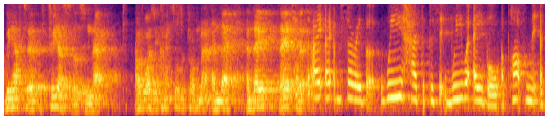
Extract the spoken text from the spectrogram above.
we have to free ourselves from that. Otherwise, we can't solve the problem. And they and they they Tess, I, I, I'm sorry, but we had the position. we were able, apart from the, a,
